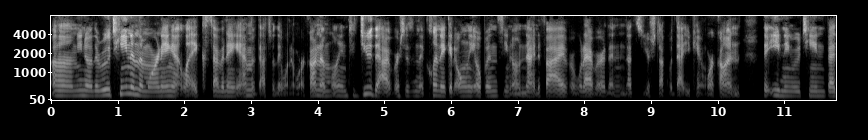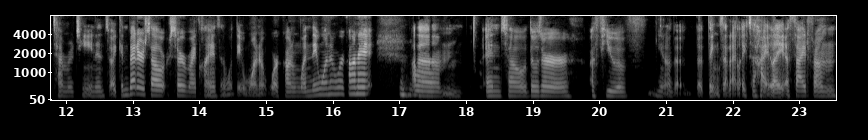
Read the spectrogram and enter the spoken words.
um, you know, the routine in the morning at like 7 a.m. if that's what they want to work on. I'm willing to do that versus in the clinic, it only opens, you know, nine to five or whatever. Then that's you're stuck with that. You can't work on the evening routine, bedtime routine. And so I can better sell, serve my clients and what they want to work on when they want to work on it. Mm-hmm. Um, and so those are a few of you know the, the things that i like to highlight aside from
